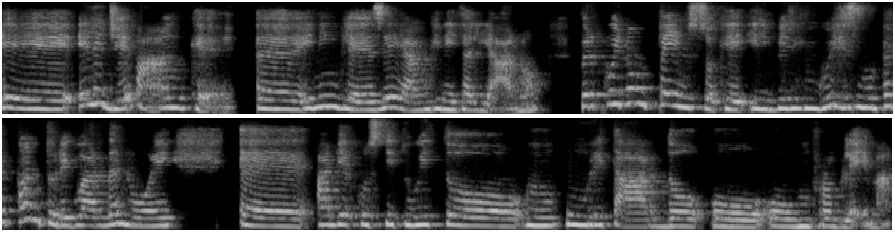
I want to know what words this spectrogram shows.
e, e leggeva anche eh, in inglese e anche in italiano, per cui non penso che il bilinguismo per quanto riguarda noi eh, abbia costituito un, un ritardo o, o, un problema.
